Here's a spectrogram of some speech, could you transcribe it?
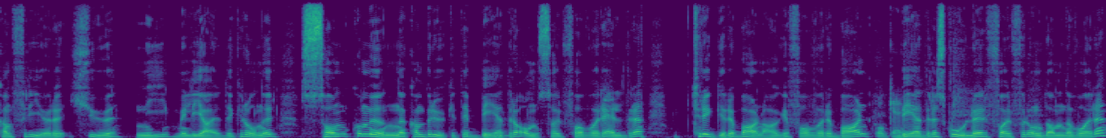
kan frigjøre 29 milliarder kroner som kommunene kan bruke til bedre omsorg for våre eldre, tryggere barnehage for våre barn, okay. bedre skoler for, for, ungdommene våre.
